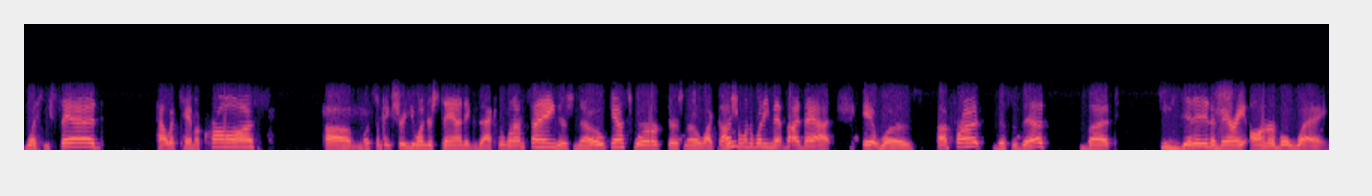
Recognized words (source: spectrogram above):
what he said, how it came across, um, wants to make sure you understand exactly what I'm saying. There's no guesswork. There's no like, gosh, I wonder what he meant by that. It was upfront. This is it. But he did it in a very honorable way.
